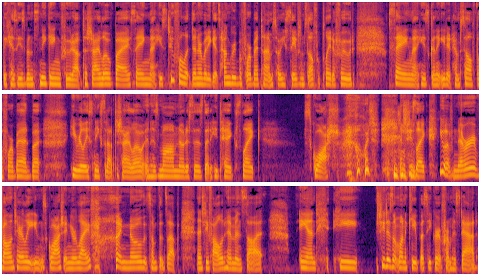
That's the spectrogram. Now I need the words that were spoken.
because he's been sneaking food out to Shiloh by saying that he's too full at dinner, but he gets hungry before bedtime, so he saves himself a plate of food, saying that he's going to eat it himself before bed. But he really sneaks it out to Shiloh, and his mom notices that he takes like squash, which and she's like, "You have never voluntarily eaten squash in your life. I know that something's up." And she followed him and saw it, and he she doesn't want to keep a secret from his dad,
